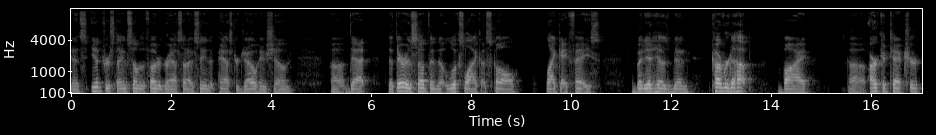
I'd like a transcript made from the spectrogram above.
And it's interesting, some of the photographs that I've seen that Pastor Joe has shown, uh, that, that there is something that looks like a skull, like a face, but it has been covered up by uh, architecture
